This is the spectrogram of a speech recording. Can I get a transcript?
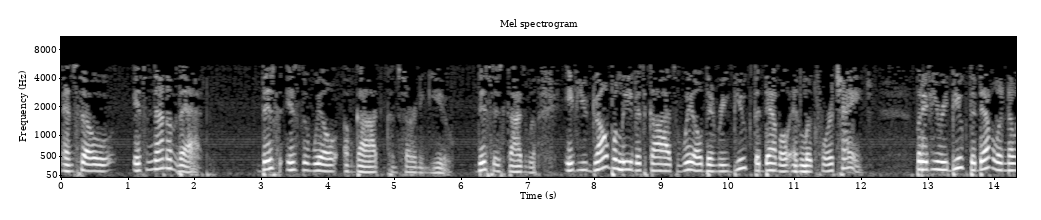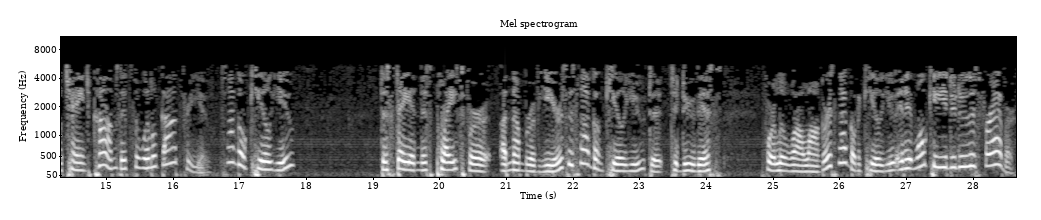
And so it's none of that. This is the will of God concerning you. This is God's will. If you don't believe it's God's will, then rebuke the devil and look for a change. But if you rebuke the devil and no change comes, it's the will of God for you. It's not going to kill you to stay in this place for a number of years. It's not going to kill you to, to do this for a little while longer. It's not going to kill you, and it won't kill you to do this forever.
